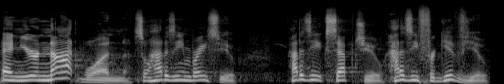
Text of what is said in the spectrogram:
and you're not one. So, how does He embrace you? How does He accept you? How does He forgive you?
